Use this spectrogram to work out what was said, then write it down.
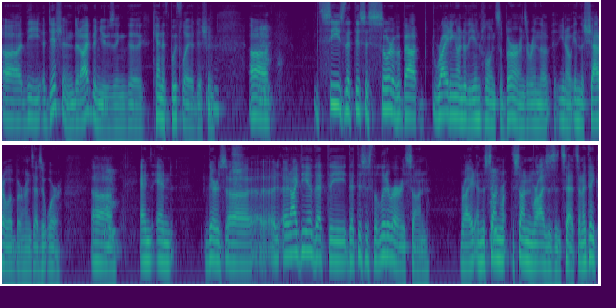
uh, the edition that I've been using, the Kenneth Buthlay edition, uh, sees that this is sort of about writing under the influence of Burns, or in the you know in the shadow of Burns, as it were, uh, and and there's uh, an idea that the that this is the literary sun, right? And the sun the sun rises and sets. And I think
